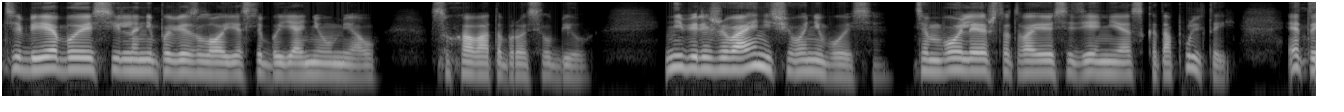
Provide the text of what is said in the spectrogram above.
«Тебе бы сильно не повезло, если бы я не умел», — суховато бросил Билл. «Не переживай, ничего не бойся. Тем более, что твое сиденье с катапультой — это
